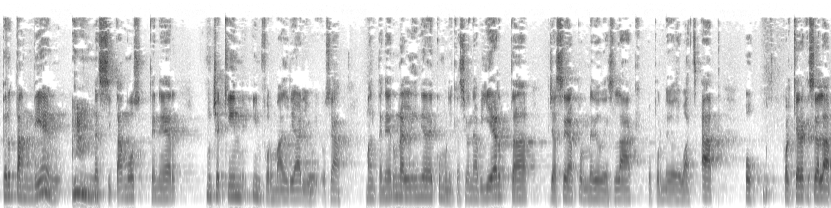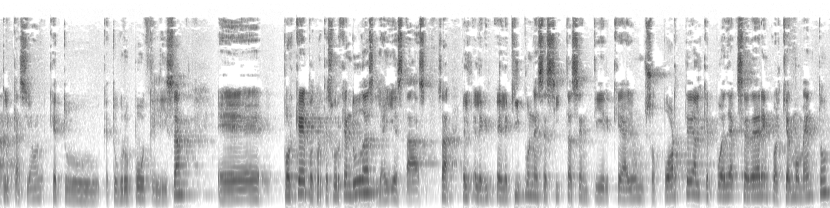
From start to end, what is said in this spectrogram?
pero también necesitamos tener un check-in informal diario, o sea, mantener una línea de comunicación abierta, ya sea por medio de Slack o por medio de WhatsApp o cualquiera que sea la aplicación que tu, que tu grupo utiliza. Eh, ¿Por qué? Pues porque surgen dudas y ahí estás. O sea, el, equipo necesita sentir que hay un soporte al que puede acceder en cualquier momento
